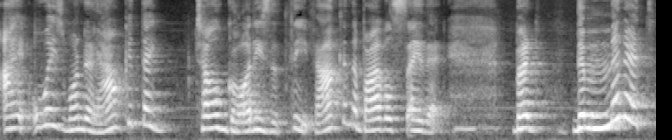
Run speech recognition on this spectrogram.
I always wondered how could they tell God he's a thief? How can the Bible say that? But the minute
